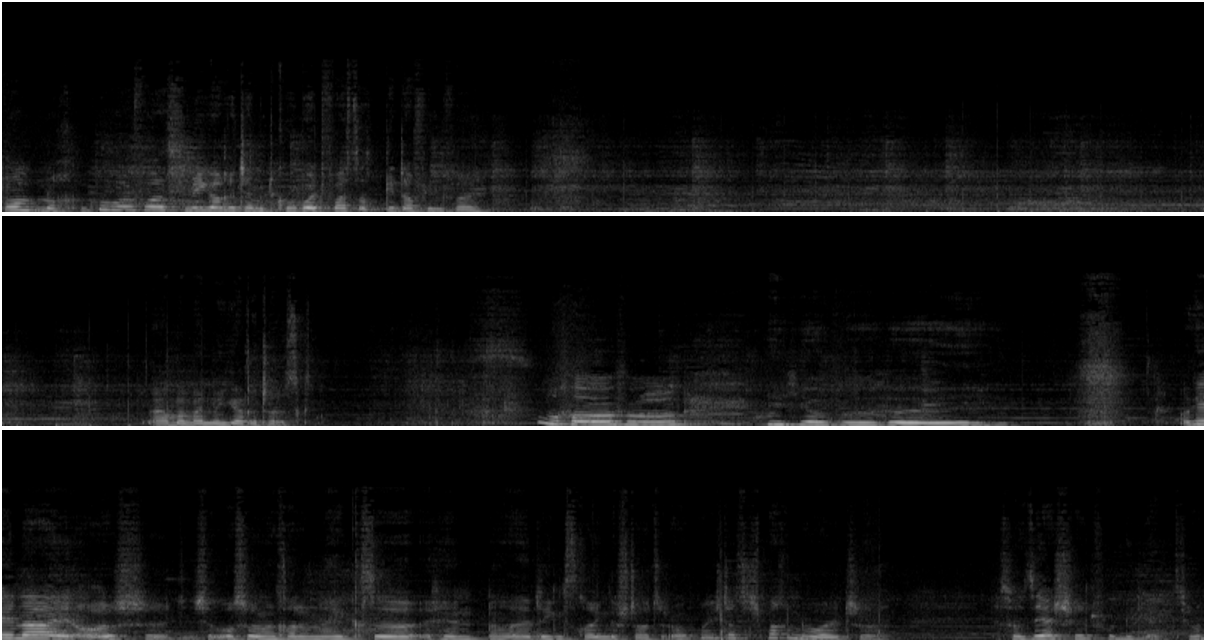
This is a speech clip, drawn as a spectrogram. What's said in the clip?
Und noch ein Koboldfass. Mega Ritter mit Koboldfass. Das geht auf jeden Fall. Aber mein Mega Ritter ist. Ich habe. Okay, nein. Oh shit. Ich habe auch schon gerade eine Hexe hinten äh, links reingestartet, obwohl ich das nicht machen wollte. Das war sehr schön von mir, die Aktion.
